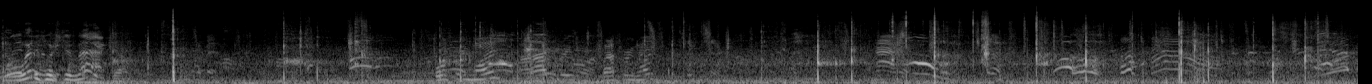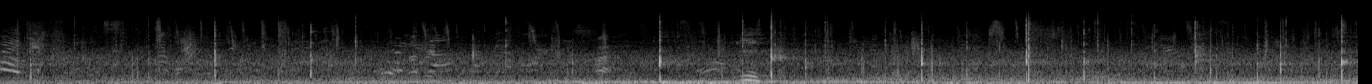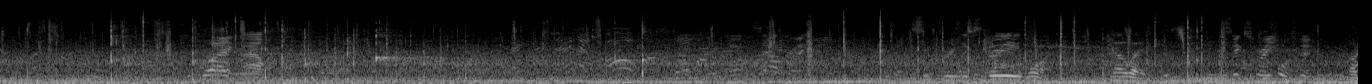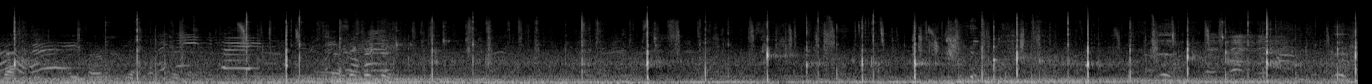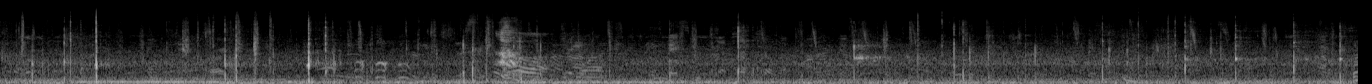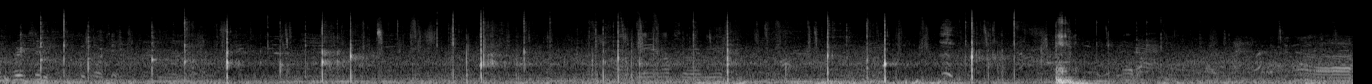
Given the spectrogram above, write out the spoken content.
The wind pushed him back. Four, three, one? Five, three, one. Five, three, one? Six, three, one. No way. Six, three, oh, four, two. Okay. Yeah, six, three, two. Seven, three, two. Two, four, two. Uh,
